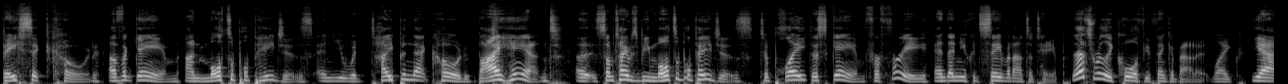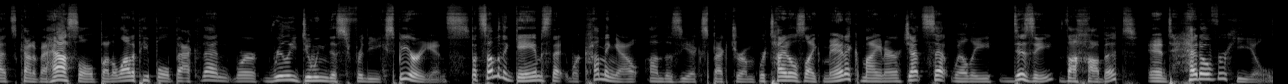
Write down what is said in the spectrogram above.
basic code of a game on multiple pages, and you would type in that code by hand, uh, sometimes be multiple pages, to play this game for free, and then you could save it onto tape. That's really cool if you think about it. Like, yeah, it's kind of a hassle, but a lot of people back then were really doing this for the experience. But some of the games that were coming out on the ZX Spectrum were titles like Manic Miner, Jet Set Willy, Dizzy, The Hobbit, and Head Over Heels.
